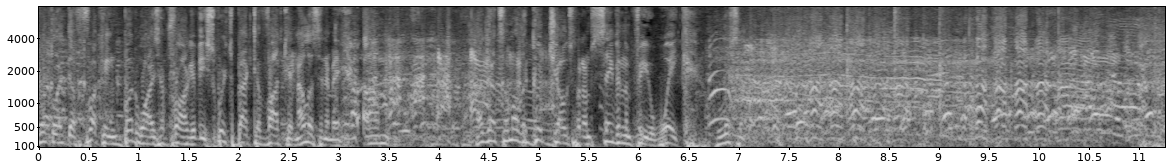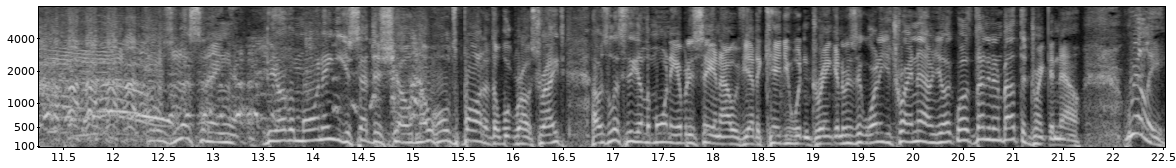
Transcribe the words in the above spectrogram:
look like the fucking Budweiser frog if you switch back to vodka. Now listen to me. Um, I got some other good jokes, but I'm saving them for your wake. Listen. I was listening the other morning. You said this show, no holds barred at the roast, right? I was listening the other morning. Everybody's saying how if you had a kid, you wouldn't drink. And I was like, why don't you try now? And you're like, well, it's not even about the drinking now. Really?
